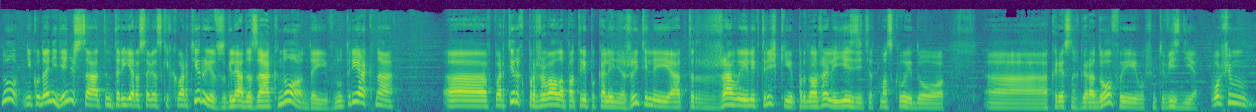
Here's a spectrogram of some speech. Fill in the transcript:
Ну, никуда не денешься от интерьера советских квартир и взгляда за окно, да и внутри окна. А, в квартирах проживало по три поколения жителей, от ржавой электрички продолжали ездить от Москвы до а, окрестных городов и, в общем-то, везде. В общем,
